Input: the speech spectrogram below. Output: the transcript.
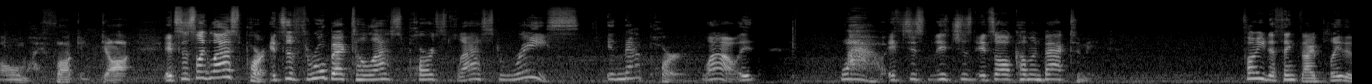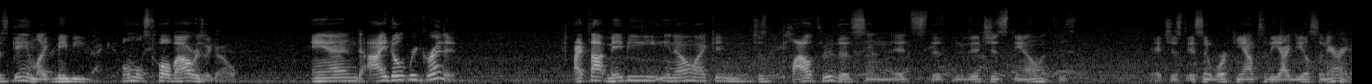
Oh my fucking god. It's just like last part. It's a throwback to last part's last race. In that part. Wow. It Wow. It's just it's just it's all coming back to me. Funny to think that I played this game like maybe almost 12 hours ago and I don't regret it. I thought maybe, you know, I can just plow through this and it's it, it's just, you know, it's just, it just isn't working out to the ideal scenario.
